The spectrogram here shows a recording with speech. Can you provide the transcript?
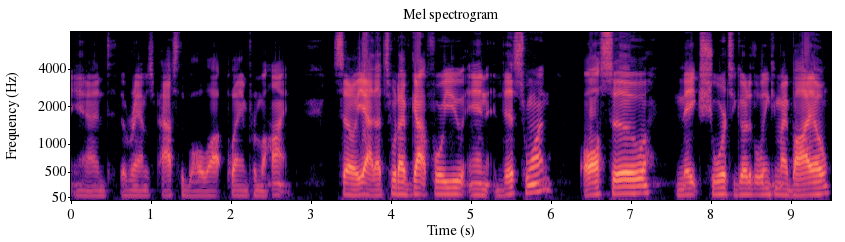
and the Rams pass the ball a lot, playing from behind. So yeah, that's what I've got for you in this one. Also, make sure to go to the link in my bio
